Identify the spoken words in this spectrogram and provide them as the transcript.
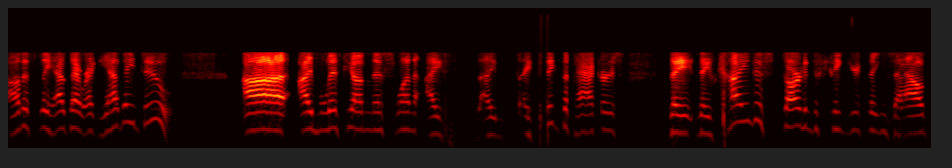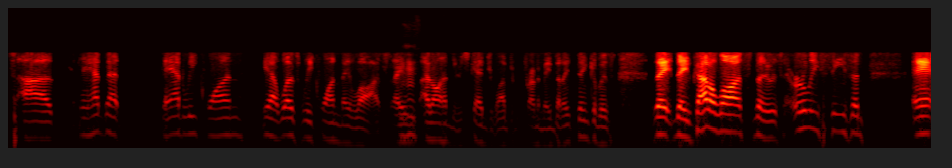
honestly have that right. Yeah, they do. Uh, I'm with you on this one. I I I think the Packers they they've kind of started to figure things out. Uh, they had that bad week one. Yeah, it was week one they lost. I Mhm. I don't have their schedule up in front of me, but I think it was they they've got a loss. But it was early season, and,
